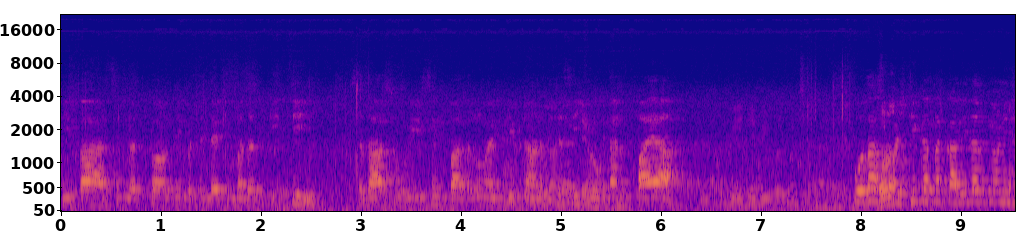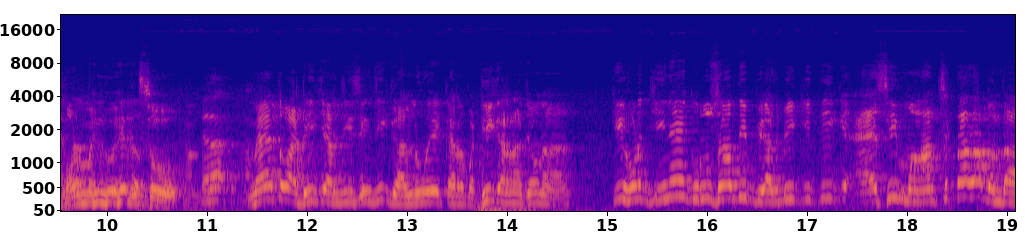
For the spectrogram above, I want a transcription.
ਬੀਬਾ ਹਰਸਿਮਰਤ ਕੌਰ ਦੀ ਬਠਿੰਡੇ 'ਚ ਮਦਦ ਕੀਤੀ। ਸਰਦਾਰ ਸੁਖਬੀਰ ਸਿੰਘ ਬਾਦਲ ਨੂੰ ਐਮਪੀ ਬਣਾਉਣ ਵਿੱਚ ਅਸੀਂ ਯੋਗਦਾਨ ਪਾਇਆ। ਬੀਜੇਪੀ ਵੱਲੋਂ ਉਹਦਾ ਹੁਣ- ਸਪਸ਼ਟੀਕਰਨ ਅਕਾਲੀ ਦਲ ਕਿਉਂ ਨਹੀਂ ਦਿੰਦਾ ਹੁਣ ਮੈਨੂੰ ਇਹ ਦੱਸੋ ਇਹਦਾ ਮੈਂ ਤੁਹਾਡੀ ਚਰਨਜੀਤ ਸਿੰਘ ਜੀ ਗੱਲ ਨੂੰ ਇਹ ਕਰ ਵੱਡੀ ਕਰਨਾ ਚਾਹੁੰਦਾ ਕਿ ਹੁਣ ਜਿਹਨੇ ਗੁਰੂ ਸਾਹਿਬ ਦੀ ਬੇਅਦਬੀ ਕੀਤੀ ਕਿ ਐਸੀ ਮਾਨਸਿਕਤਾ ਦਾ ਬੰਦਾ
